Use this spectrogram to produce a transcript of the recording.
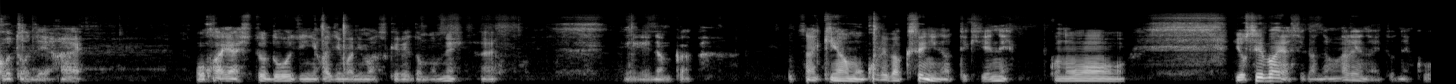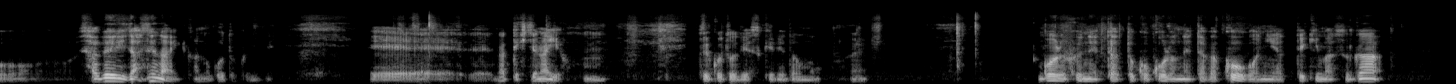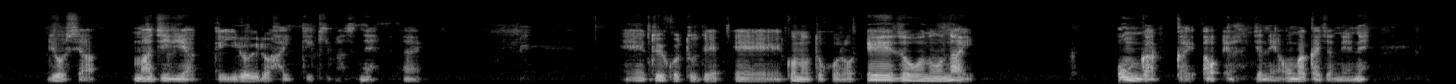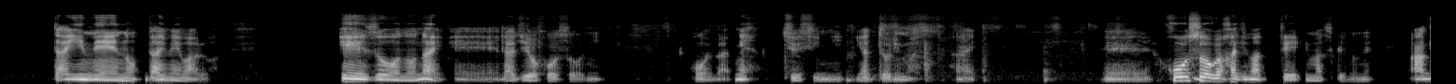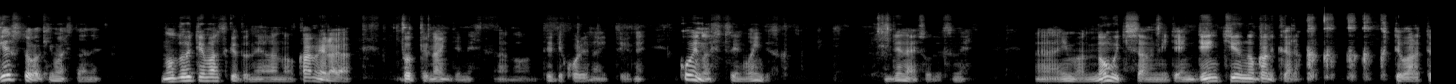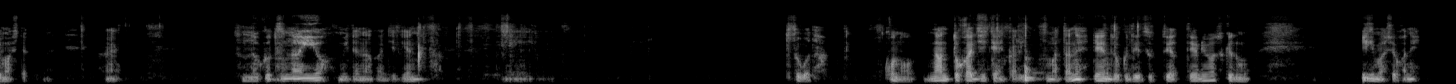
ことで、はい。お囃子と同時に始まりますけれどもね。はい。えー、なんか、最近はもうこれが癖になってきてね、この、寄せ囃子が流れないとね、こう、喋り出せないかのごとくにね、えー、なってきてないよ。うん。ということですけれども、はい。ゴルフネタと心ネタが交互にやってきますが、両者混じり合っていろいろ入ってきますね。はい。えー、ということで、えー、このところ映像のない音楽会、あ、じゃねえ、音楽会じゃねえね。題名の、題名はあるわ。映像のない、えー、ラジオ放送に、方がね、中心にやっております。はい。えー、放送が始まっていますけどね。あ、ゲストが来ましたね。覗いてますけどね、あの、カメラ撮ってないんでね、あの、出てこれないっていうね。声の出演はいいんですか？出ないそうですね。あ今、野口さんみたいに電柱の影からクククククって笑ってましたけどね。はい。そんなことないよ、みたいな感じでね。えー、そうだ。この、なんとか時点からまたね、連続でずっとやっておりますけども、行きましょうかね。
